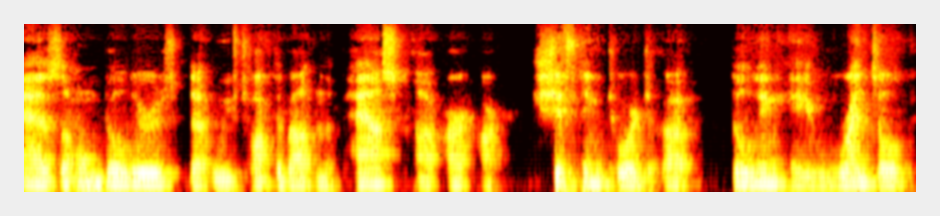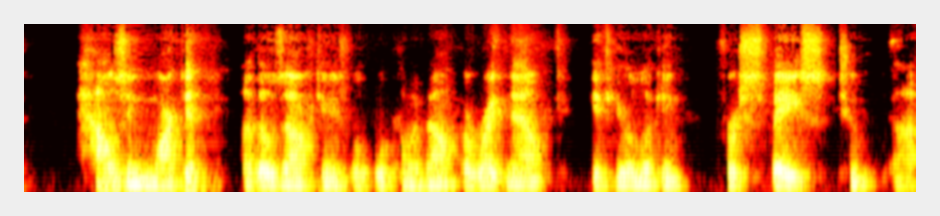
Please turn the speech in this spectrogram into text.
as the home builders that we've talked about in the past are, are, are shifting towards uh, building a rental housing market, uh, those opportunities will, will come about. But right now, if you're looking for space to uh,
